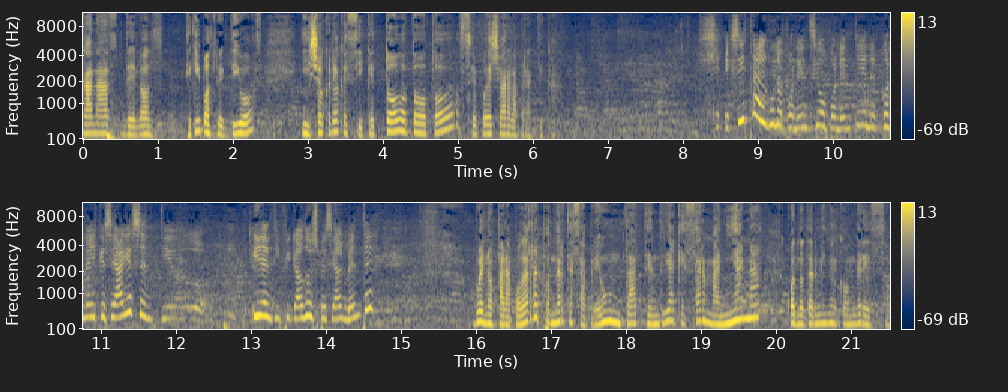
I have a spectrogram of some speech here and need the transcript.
ganas de los equipos directivos, y yo creo que sí, que todo, todo, todo se puede llevar a la práctica. ¿Existe alguna ponencia o ponente con el que se haya sentido identificado especialmente? Bueno, para poder responderte a esa pregunta tendría que ser mañana cuando termine el Congreso.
